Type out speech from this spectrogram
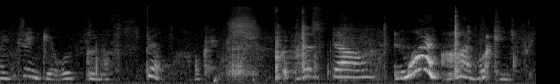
I drink it. We're gonna spill. Okay, put this down. And why am I working for you?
